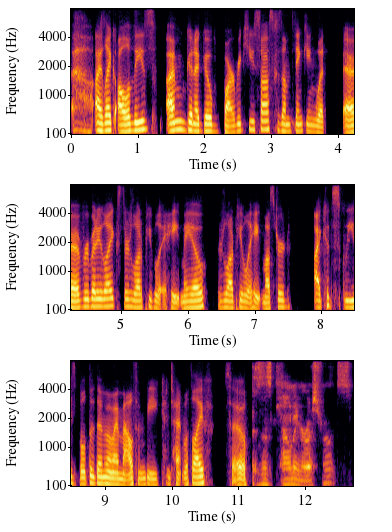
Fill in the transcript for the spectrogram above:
I like all of these. I'm gonna go barbecue sauce because I'm thinking what everybody likes. There's a lot of people that hate mayo. There's a lot of people that hate mustard. I could squeeze both of them in my mouth and be content with life. So Is this counting restaurants?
